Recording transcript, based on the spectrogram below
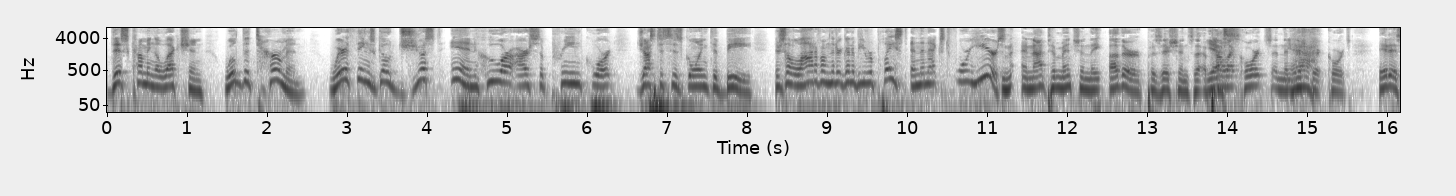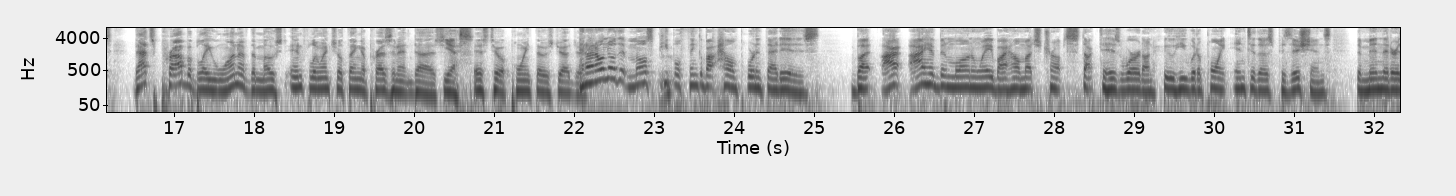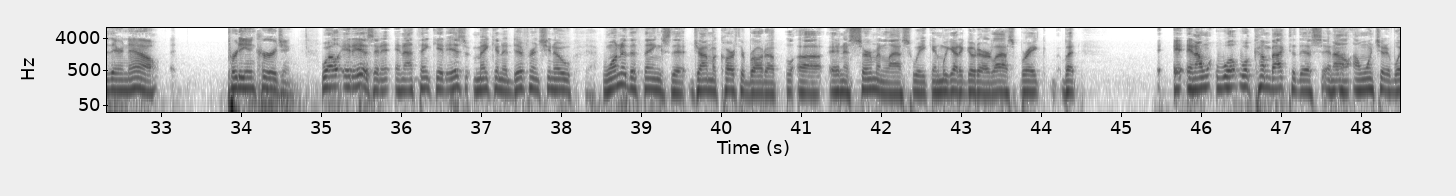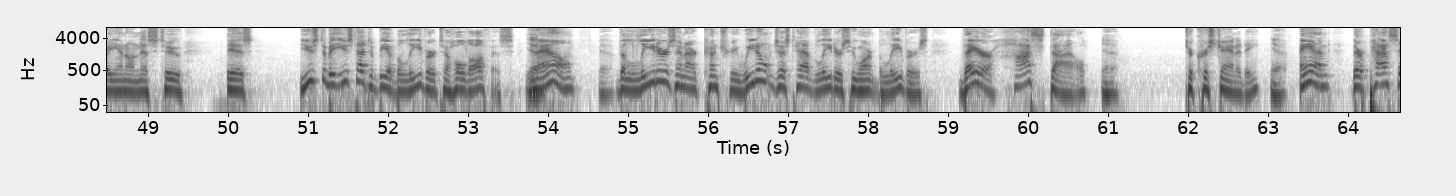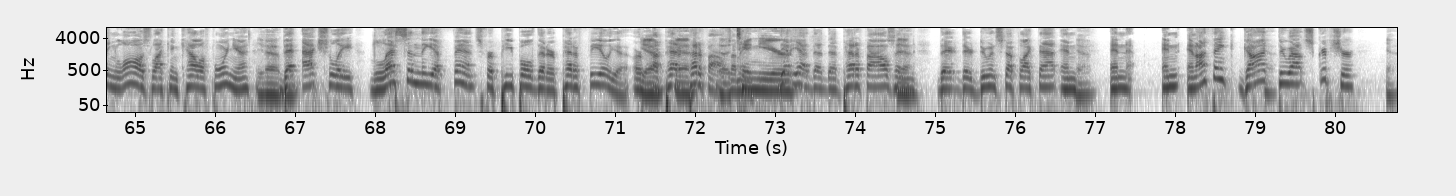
this coming election will determine where things go just in who are our Supreme Court justices going to be. There's a lot of them that are going to be replaced in the next four years. And not to mention the other positions, the Yes. appellate courts and the Yeah. district courts. It is that's probably one of the most influential thing a president does. Yes. is to appoint those judges. And I don't know that most people think about how important that is, but I, I have been blown away by how much Trump stuck to his word on who he would appoint into those positions. The men that are there now, pretty encouraging. Well, it is, and it, and I think it is making a difference. You know, one of the things that John MacArthur brought up uh, in his sermon last week, and we got to go to our last break, but and I we'll, we'll come back to this, and I'll, I want you to weigh in on this too. Is used to be used to have to be a believer to hold office. Yeah. Now, Yeah. the leaders in our country, we don't just have leaders who aren't believers; they are hostile Yeah. To Christianity. Yeah. And they're passing laws like in California Yeah, that actually lessen the offense for people that are pedophilia or Yeah, uh, ped- yeah. pedophiles. The I 10 mean, year- Yeah, yeah, the, the pedophiles and they're they're doing stuff like that and and and and I think God throughout scripture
